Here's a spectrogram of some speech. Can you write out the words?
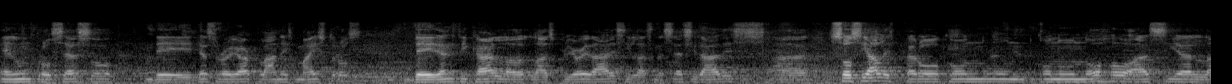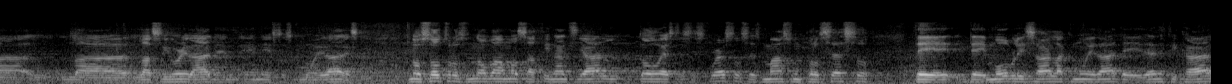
en un proceso de desarrollar planes maestros, de identificar la- las prioridades y las necesidades ah, sociales, pero con un, con un ojo hacia la, la- seguridad en estas comunidades. Nosotros no vamos a financiar todos estos esfuerzos, es más un proceso de, de movilizar la comunidad, de identificar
